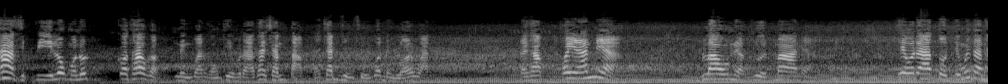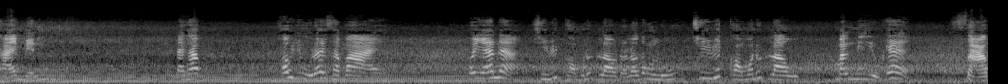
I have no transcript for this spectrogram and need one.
ห้าสิบปีโลกมนุษย์ก็เท่ากับหนึ่งวันของเทวดา ถ้าชั้นต่ำนะชั้นสูงสูงก็หนึ่งร้อยวันนะครับ เพราะฉะนั้นเนี่ยเราเนี่ยเกิดมาเนี่ย เทวดาตดยังไม่ทันหายเหม็นนะครับเขาอยู่ได้สบาย เพราะฉะนั้นเนี่ยชีวิตของมนุษย์เราเดี๋ยวเราต้องรู้ชีวิตของมนุษย์เรา มันมีอยู่แค่สาม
